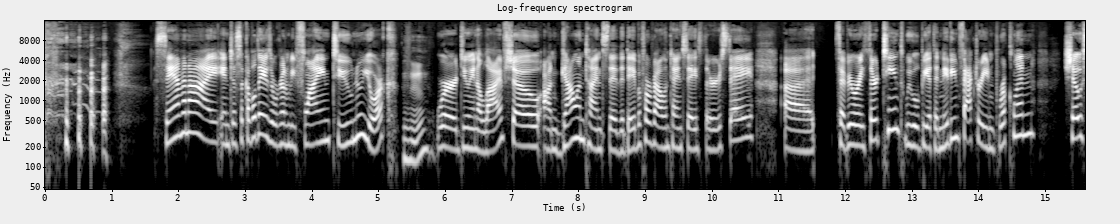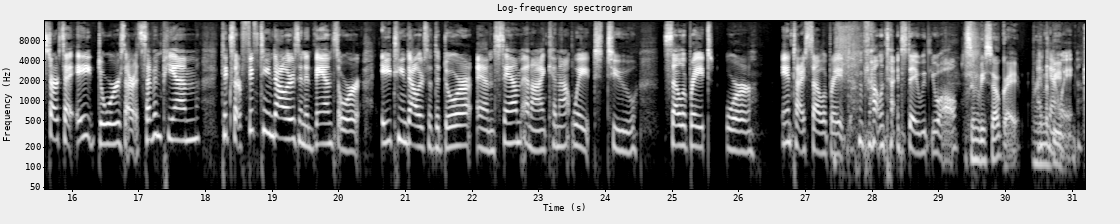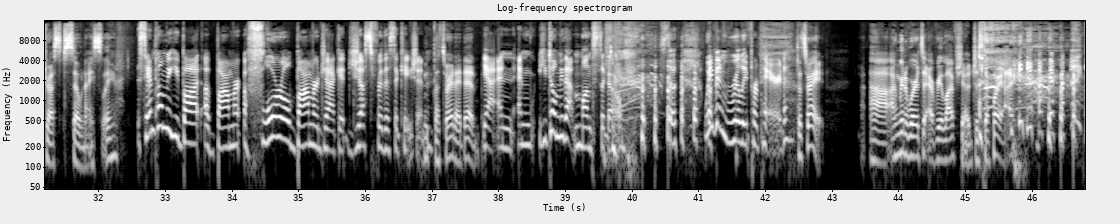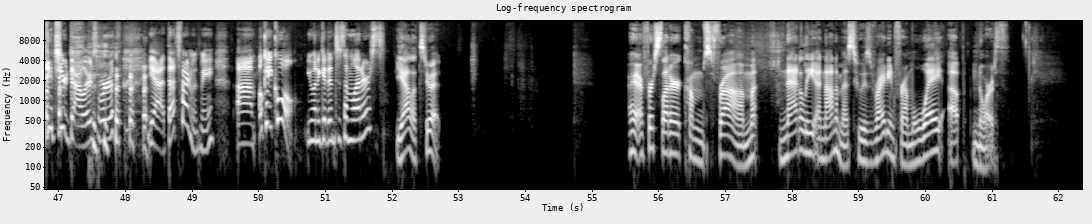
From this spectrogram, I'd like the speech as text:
Sam and I, in just a couple days, we're going to be flying to New York. hmm We're doing a live show on Valentine's Day, the day before Valentine's Day, Thursday, uh, February 13th. We will be at the Knitting Factory in Brooklyn. Show starts at 8, doors are at 7 p.m. Tickets are $15 in advance or $18 at the door. And Sam and I cannot wait to celebrate or anti celebrate Valentine's Day with you all. It's going to be so great. We're I going to can't be wait. dressed so nicely. Sam told me he bought a bomber, a floral bomber jacket just for this occasion. That's right. I did. Yeah, and and he told me that months ago. so we've been really prepared. That's right. Uh, I'm going to wear it to every live show, just FYI. Get your dollars worth. Yeah, that's fine with me. Um, okay, cool. You want to get into some letters? yeah, let's do it. All right. Our first letter comes from Natalie Anonymous, who is writing from way up north.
